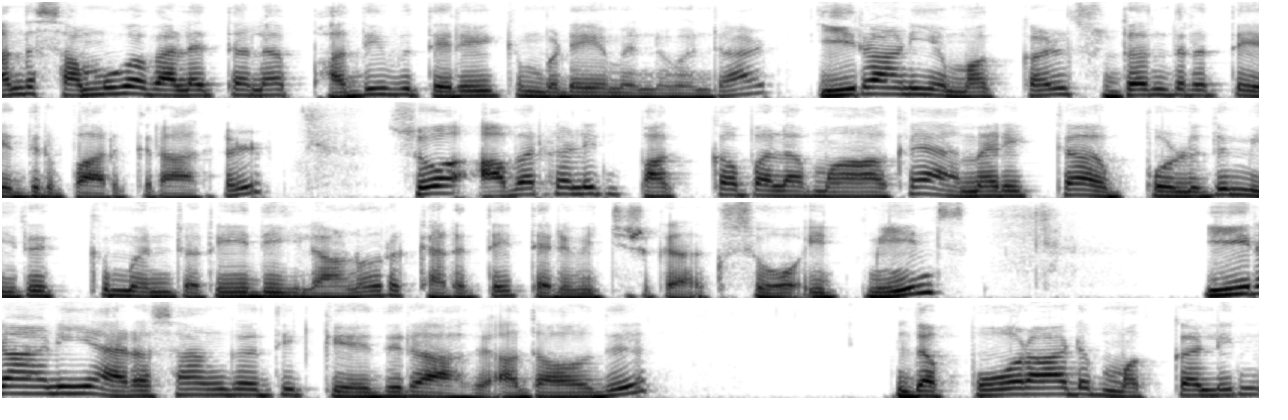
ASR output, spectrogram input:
அந்த சமூக வலைத்தள பதிவு தெரிவிக்கும் விடயம் என்னவென்றால் ஈரானிய மக்கள் சுதந்திரத்தை எதிர்பார்க்கிறார்கள். ஸோ அவர்களின் பக்கபலமாக அமெரிக்கா எப்பொழுதும் இருக்கும் என்ற ரீதியிலான ஒரு கருத்தை தெரிவிச்சிருக்கிறார். ஸோ இட் மீன்ஸ் ஈரானிய அரசாங்கத்திற்கு எதிராக அதாவது இந்த போராடும் மக்களின்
